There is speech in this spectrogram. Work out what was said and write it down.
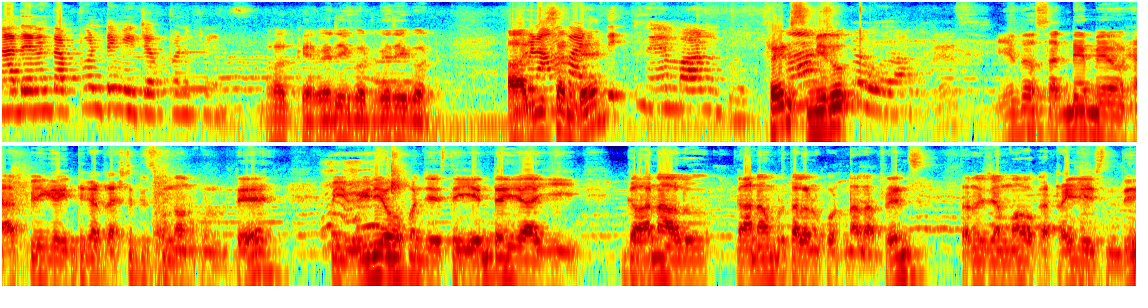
నాదేమైనా తప్పు ఉంటే మీరు చెప్పండి friends okay very good very good ఈ సండే ఫ్రెండ్స్ మీరు ఏదో సండే మేము హ్యాపీగా ఇంటికి రెస్ట్ తీసుకుందాం అనుకుంటే మీ వీడియో ఓపెన్ చేస్తే ఏంటయ్యా ఈ గానాలు గానామృతాలు అనుకుంటున్నారా ఫ్రెండ్స్? తనుజమ్మ ఒక ట్రై చేసింది.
